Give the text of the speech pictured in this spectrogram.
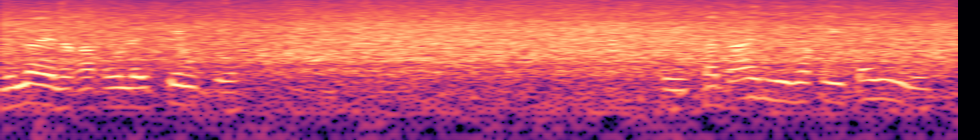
Yun na eh, nakakulay pink eh. Kita ka, hindi nakita yun eh.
